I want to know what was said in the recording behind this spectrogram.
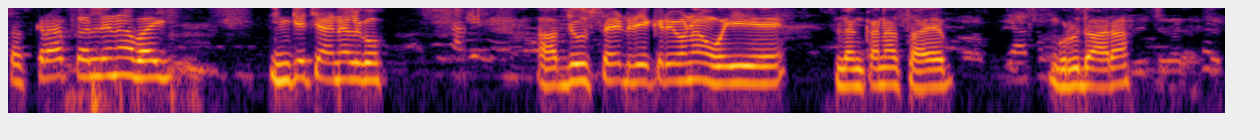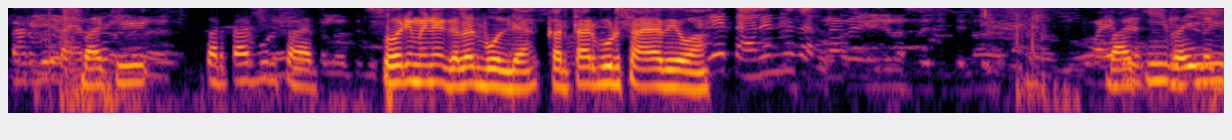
सब्सक्राइब कर लेना भाई इनके चैनल को। आप जो उस साइड देख रहे हो ना वही है लंकाना साहेब गुरुद्वारा। बाकी करतारपुर साहेब। सॉरी मैंने गलत बोल दिया। करतारपुर साहेब है वहाँ। बाकी भाई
